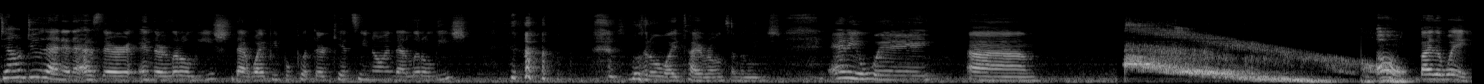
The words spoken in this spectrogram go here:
don't do that. And as they're in their little leash, that white people put their kids, you know, in that little leash. little white Tyrones on a leash. Anyway, um, Oh, by the way,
